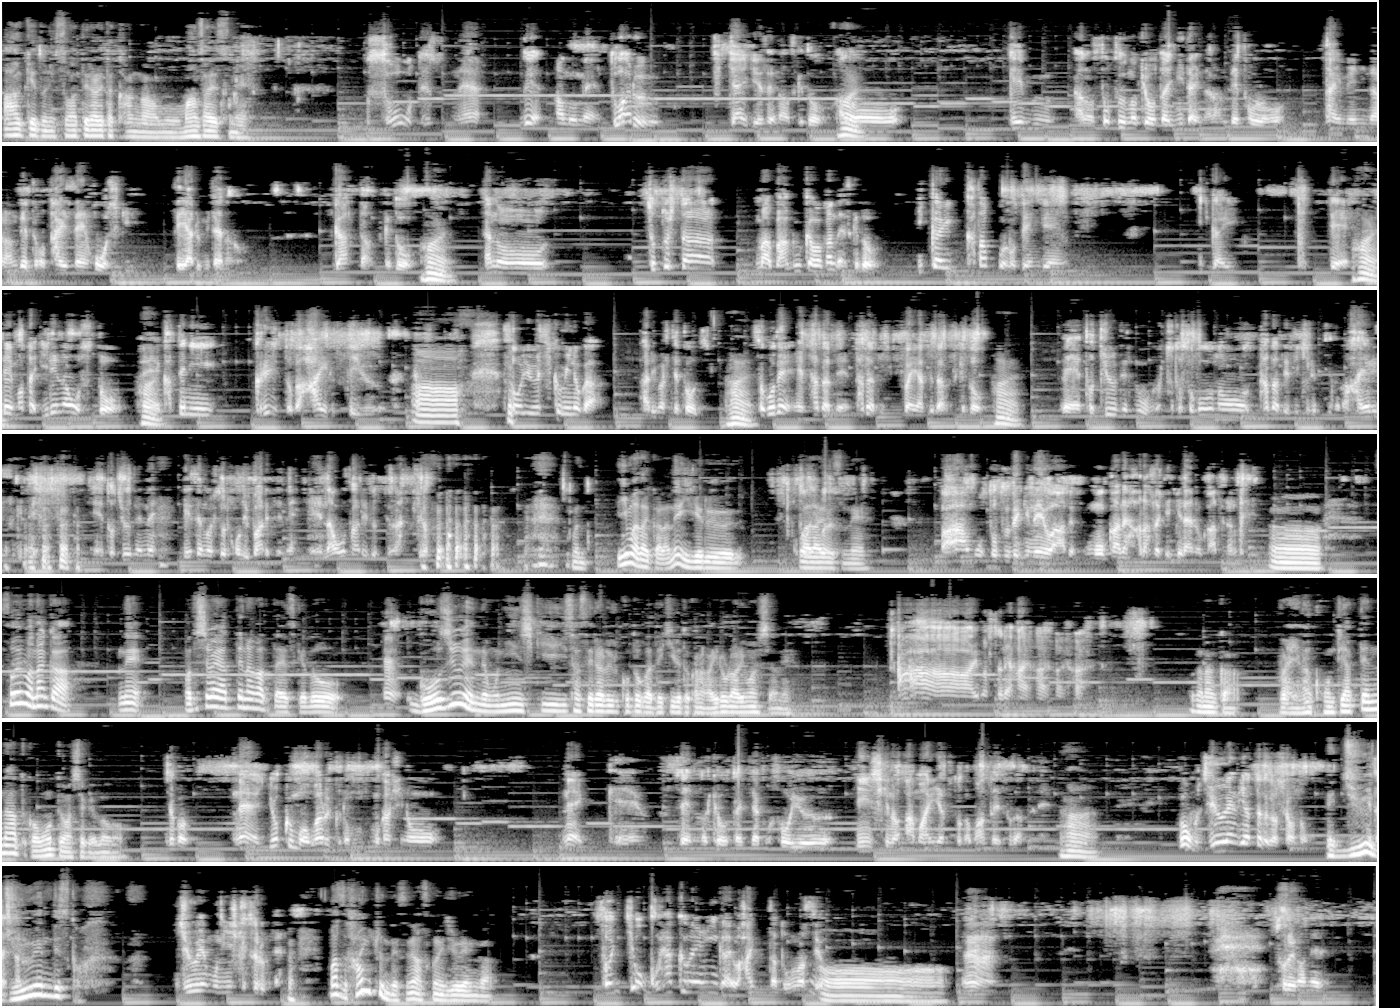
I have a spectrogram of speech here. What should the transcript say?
アーケードに育てられた感がもう満載ですね。ん。そうですね。で、あのね、とあるちっちゃいゲーセンなんですけど、あの、ゲーム、あの、スト2の筐体2台並んで、その、対面に並んで、その対戦方式でやるみたいなのがあったんですけど、はい。あのーちょっとした、まあバグかわかんないですけど、一回片っぽの電源、一回切って、はいで、また入れ直すと、はいえー勝手にクレジットが入るっていう、あ そういう仕組みのがありまして当時。あ、はい。そこで、えーただで、ただでいっぱいやってたんですけど、はい。えー途中でもうちょっとそこのただでできるっていうのが流行りすぎて、えー途中でね、ゲーセンの人の方にバレてね、えー直されるっていうのなんですよ。まあ今だからね、言える話題ですね。ああ、もう突できねえわ、でもうお金払わなきゃいけないのかってなんで。うん。そういえばなんか、ね、私はやってなかったですけど、50円でも認識させられることができるとかなんかいろいろありましたよね。ああ、ありましたね。はいはいはいはい。だからなんか、うわ、なんか本当やってんなとか思ってましたけど、やっぱね、良くも悪くも昔の、ね、ゲーセンの筐体ってそういう認識の甘いやつとかもあったりするんでね。はもう10円でやってたからしかも、い。え、10、10円ですか？10円も認識するみたいな。まず入るんですね、あそこに10円が。そう一応500円以外は入ったと思いますよ。おー。うん。それがね、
